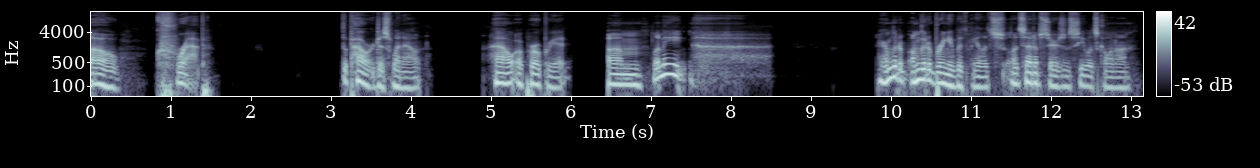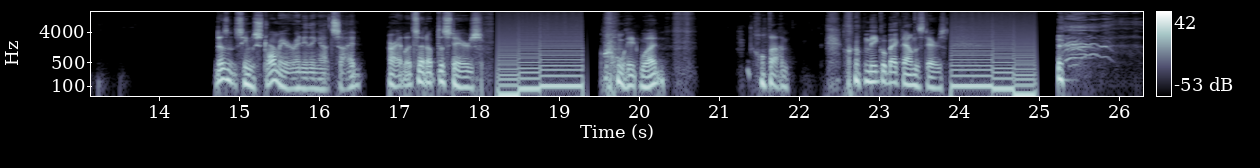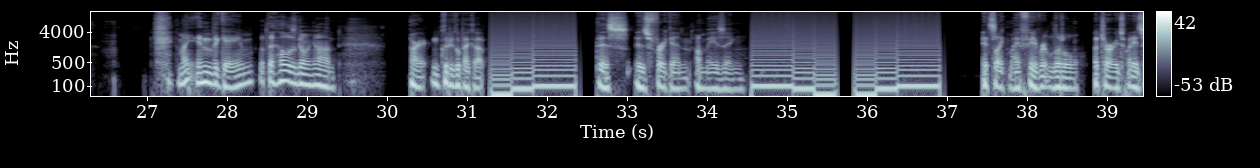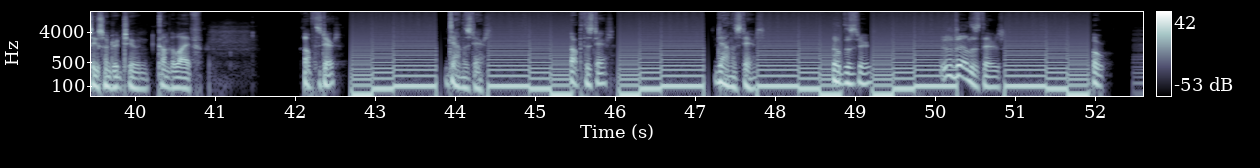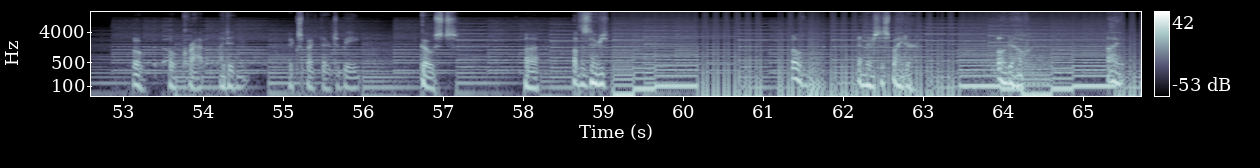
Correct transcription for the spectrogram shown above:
Oh, crap. The power just went out. How appropriate. Um, let me. Here, I'm gonna I'm gonna bring you with me. Let's let's head upstairs and see what's going on. It doesn't seem stormy or anything outside. All right, let's head up the stairs. Wait, what? Hold on. Let me go back down the stairs. Am I in the game? What the hell is going on? All right, I'm gonna go back up. This is friggin' amazing. It's like my favorite little Atari 2600 tune come to life. Up the stairs. Down the stairs. Up the stairs. Down the stairs. Up the stairs. Down the stairs. Oh. Oh, oh crap. I didn't expect there to be ghosts. Uh, up the stairs. Oh, and there's a spider. Oh no. I.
